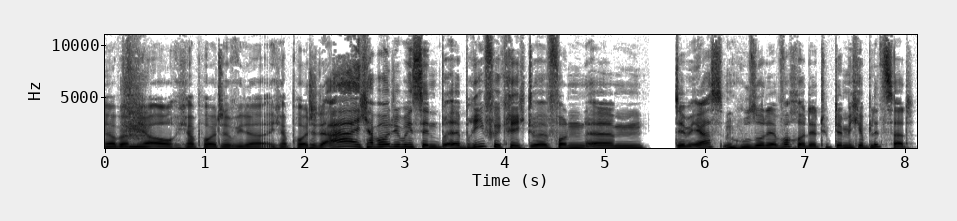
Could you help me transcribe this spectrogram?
ja, bei mir auch. Ich habe heute wieder, ich habe heute, ah, ich habe heute übrigens den äh, Brief gekriegt äh, von ähm, dem ersten Huso der Woche, der Typ, der mich geblitzt hat.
